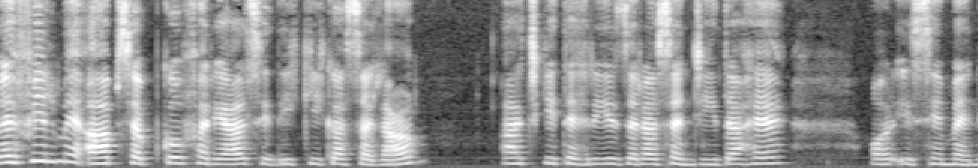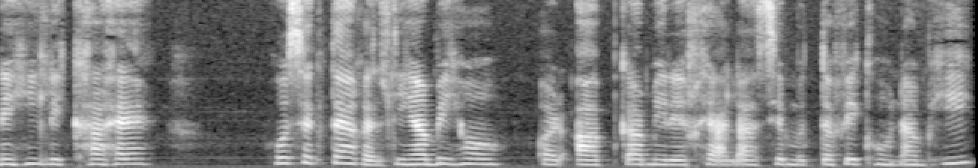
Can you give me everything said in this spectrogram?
महफिल में आप सबको फरियाल सिद्दीकी का सलाम। आज की तहरीर ज़रा संजीदा है और इसे मैंने ही लिखा है। हो सकता है गलतियाँ भी हों और आपका मेरे ख्याल से मुतफ़िक होना भी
